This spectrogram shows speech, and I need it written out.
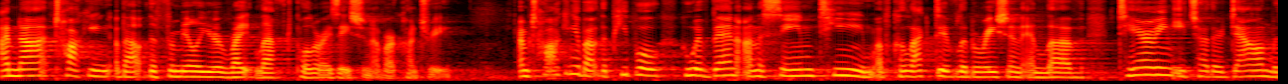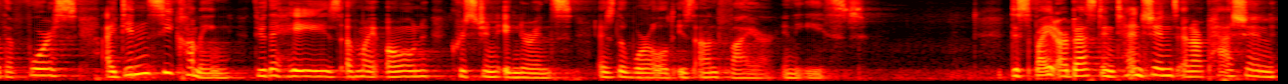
I'm not talking about the familiar right left polarization of our country. I'm talking about the people who have been on the same team of collective liberation and love, tearing each other down with a force I didn't see coming through the haze of my own Christian ignorance as the world is on fire in the East. Despite our best intentions and our passion,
